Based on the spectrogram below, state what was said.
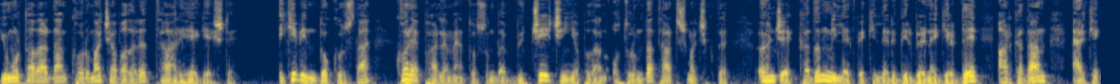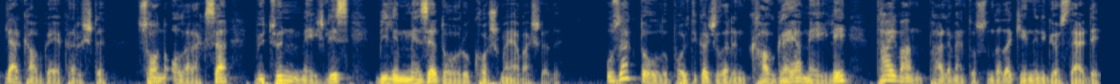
yumurtalardan koruma çabaları tarihe geçti. 2009'da Kore parlamentosunda bütçe için yapılan oturumda tartışma çıktı. Önce kadın milletvekilleri birbirine girdi, arkadan erkekler kavgaya karıştı. Son olaraksa bütün meclis bilinmeze doğru koşmaya başladı. Uzak doğulu politikacıların kavgaya meyli Tayvan parlamentosunda da kendini gösterdi.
